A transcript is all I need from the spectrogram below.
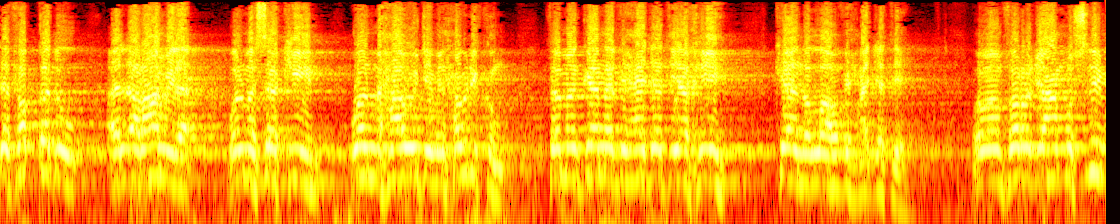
تفقدوا الأرامل والمساكين والمحاوج من حولكم. فمن كان في حاجة أخيه كان الله في حاجته. ومن فرج عن مسلم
